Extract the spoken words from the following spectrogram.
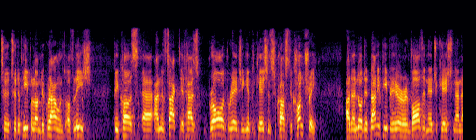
to, to the people on the ground of Laois, because, uh, and in fact, it has broad-ranging implications across the country. And I know that many people here are involved in education and,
